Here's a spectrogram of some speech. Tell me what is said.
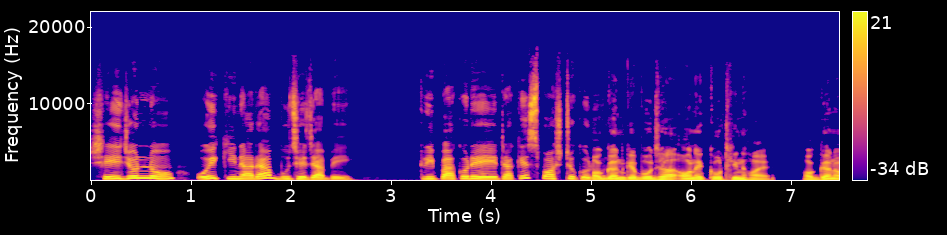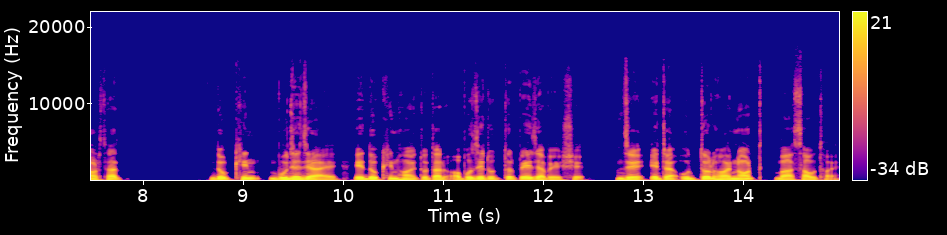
সেই জন্য ওই কিনারা বুঝে যাবে। কৃপা করে এটাকে স্পষ্ট করুন। অজ্ঞানকে বোঝা অনেক কঠিন হয়। অজ্ঞান অর্থাৎ দক্ষিণ বুঝে যায়, এ দক্ষিণ হয় তো তার অপোজিট উত্তর পেয়ে যাবে সে, যে এটা উত্তর হয় নর্থ বা সাউথ হয়।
